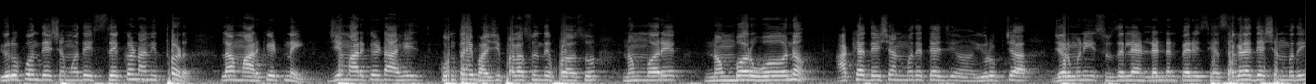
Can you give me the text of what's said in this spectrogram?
युरोपियन देशामध्ये सेकंड आणि थर्डला मार्केट नाही. जे मार्केट आहे कोणताही भाजीपाला असो ते फळ असो नंबर एक नंबर वन अख्ख्या देशांमध्ये त्या युरोपच्या जर्मनी स्वित्झर्लंड लंडन पॅरिस ह्या सगळ्या देशांमध्ये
